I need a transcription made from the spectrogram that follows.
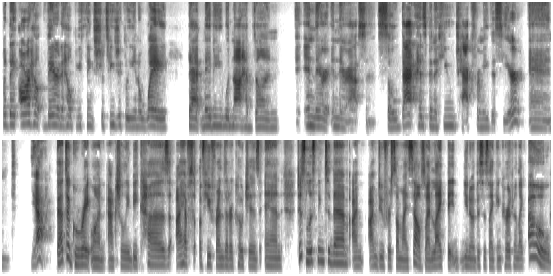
but they are help, there to help you think strategically in a way that maybe you would not have done in their in their absence. So that has been a huge hack for me this year and yeah. That's a great one, actually, because I have a few friends that are coaches and just listening to them, I'm I'm due for some myself. So I like that, you know, this is like encouragement, like, oh,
